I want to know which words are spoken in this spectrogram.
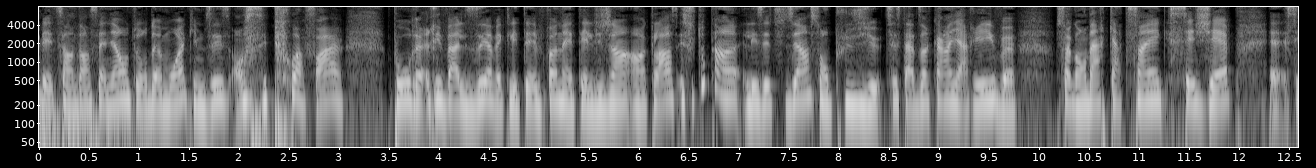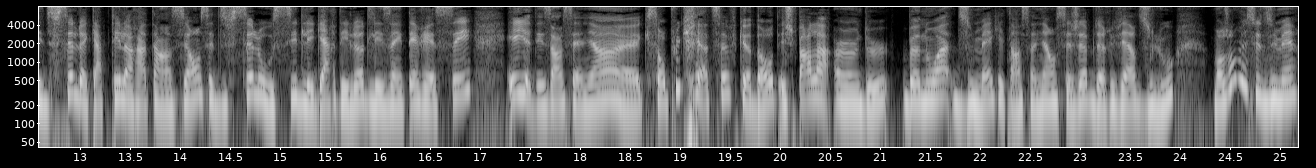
d'être- d'enseignants autour de moi qui me disent on sait plus quoi faire pour rivaliser avec les téléphones intelligents en classe. Et surtout quand les étudiants sont plus vieux, c'est-à-dire quand ils arrivent euh, secondaire 4 5, cégep, euh, c'est difficile de capter leur attention, c'est difficile aussi de les garder là, de les intéresser. Et il y a des enseignants euh, qui sont plus créatifs que d'autres. Et je parle à un d'eux, Benoît Dumais qui est enseignant au cégep de Rivière-du-Loup. Bonjour monsieur Dumais.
